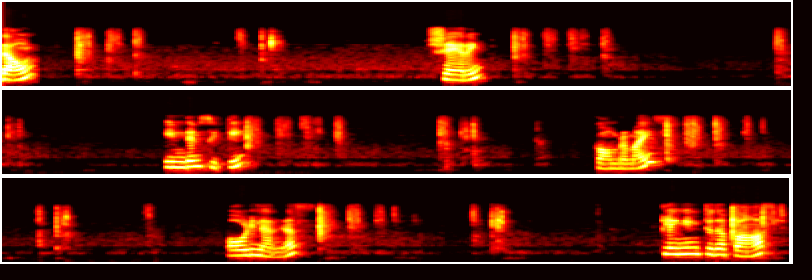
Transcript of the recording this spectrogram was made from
down. Sharing. Intensity. Compromise. Ordinariness. Clinging to the past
